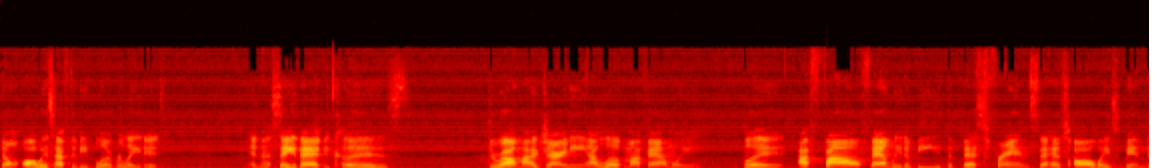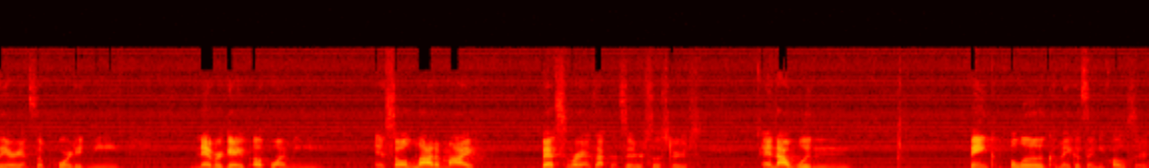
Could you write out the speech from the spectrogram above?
Don't always have to be blood related. And I say that because throughout my journey, I love my family, but I found family to be the best friends that has always been there and supported me, never gave up on me. And so a lot of my best friends I consider sisters. And I wouldn't think blood could make us any closer.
